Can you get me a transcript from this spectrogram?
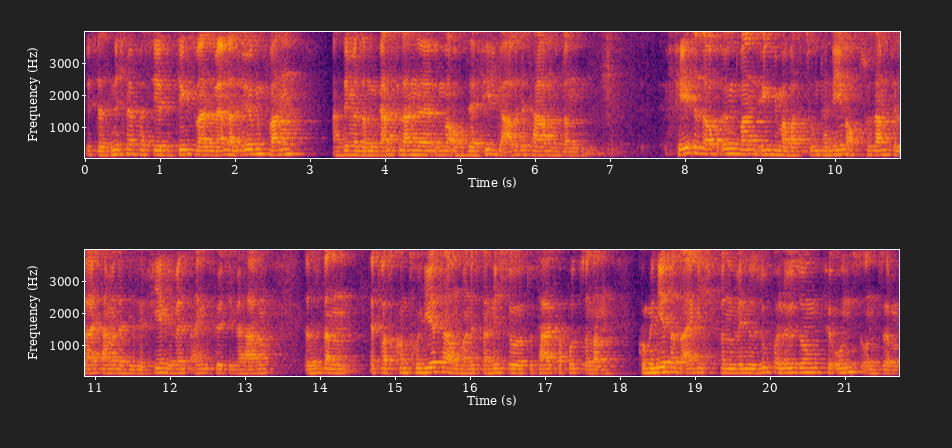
ist das nicht mehr passiert, beziehungsweise wir haben dann irgendwann, nachdem wir dann ganz lange immer auch sehr viel gearbeitet haben und dann fehlt es auch irgendwann irgendwie mal was zu unternehmen, auch zusammen vielleicht haben wir dann diese Firmen-Events eingeführt, die wir haben. Das ist dann etwas kontrollierter und man ist dann nicht so total kaputt, sondern kombiniert das eigentlich wie eine super Lösung für uns und ähm,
